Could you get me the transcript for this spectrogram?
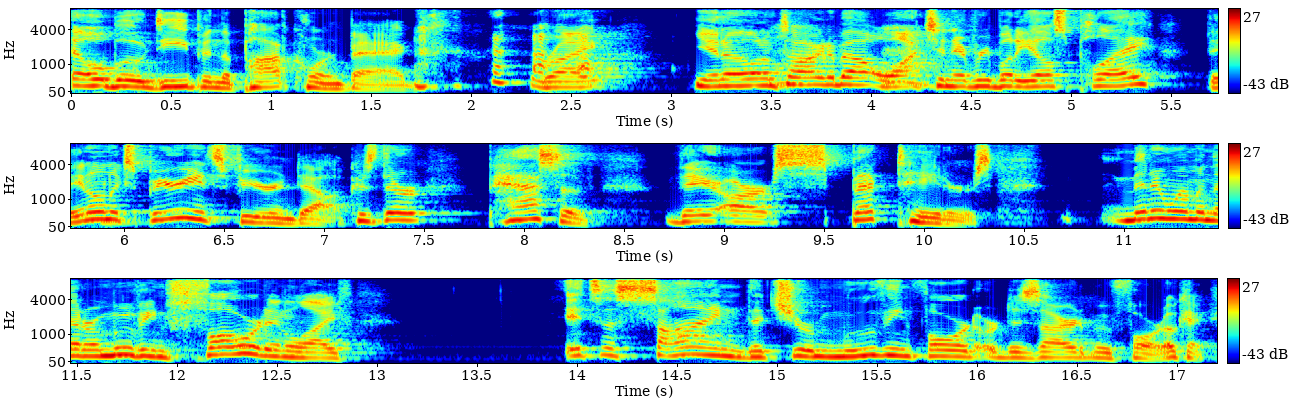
elbow deep in the popcorn bag, right? You know what I'm talking about? Watching everybody else play. They don't experience fear and doubt because they're passive. They are spectators. Men and women that are moving forward in life, it's a sign that you're moving forward or desire to move forward. Okay,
